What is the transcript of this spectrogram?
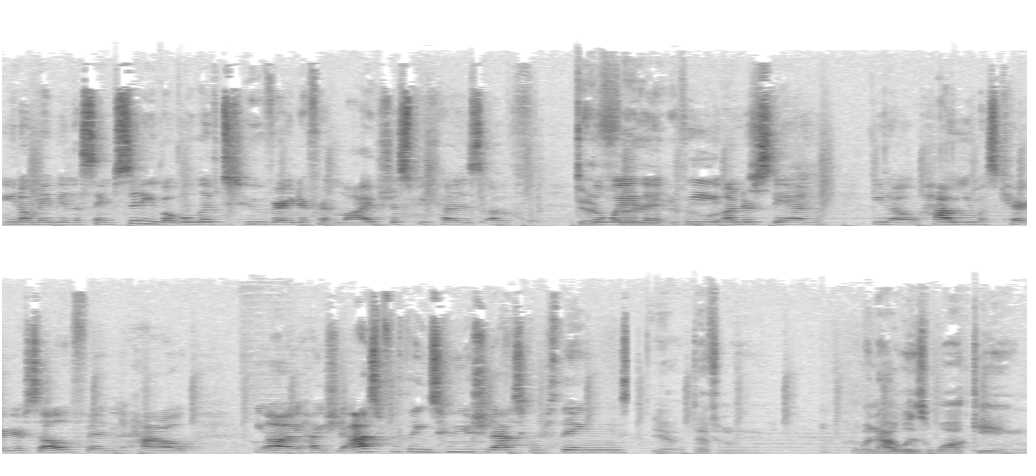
you know maybe in the same city but we'll live two very different lives just because of the way that we lives. understand you know how you must carry yourself and how uh, how you should ask for things who you should ask for things Yeah, definitely. When I was walking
